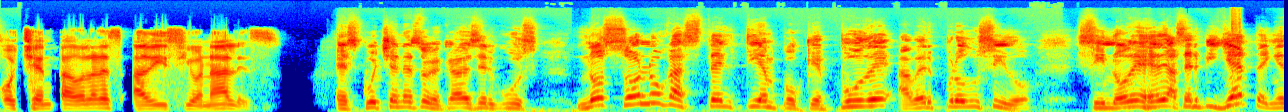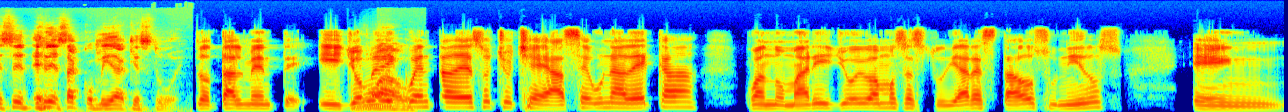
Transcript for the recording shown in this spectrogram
80 dólares adicionales. Escuchen eso que acaba de decir Gus. No solo gasté el tiempo que pude haber producido, sino dejé de hacer billete en, ese, en esa comida que estuve. Totalmente. Y yo me di cuenta de eso, Choche, hace una década, cuando Mari y yo íbamos a estudiar a Estados Unidos en,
